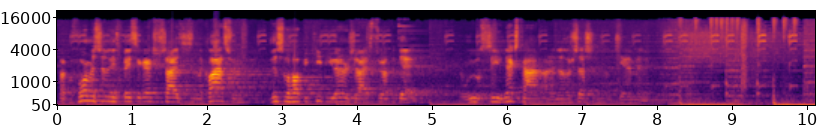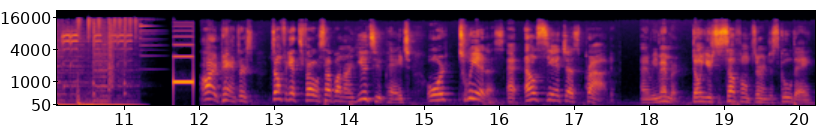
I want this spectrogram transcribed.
By performing some of these basic exercises in the classroom, this will help you keep you energized throughout the day. And we will see you next time on another session of Jam Minute. All right, Panthers, don't forget to follow us up on our YouTube page or tweet at us at LCHS Proud. And remember, don't use your cell phones during the school day.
